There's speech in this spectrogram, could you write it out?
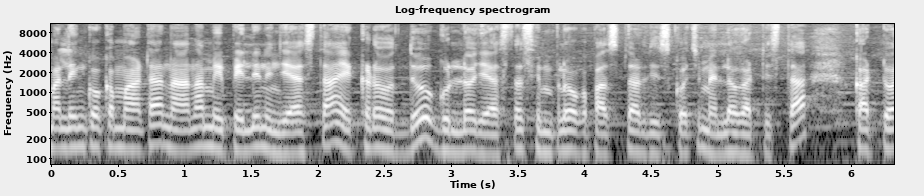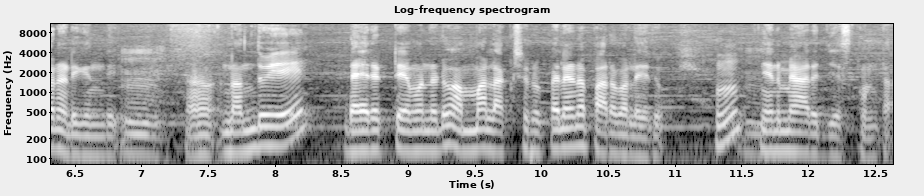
మళ్ళీ ఇంకొక మాట నాన్న మీ పెళ్ళి నేను చేస్తా. ఎక్కడ వద్దు గుళ్ళో చేస్తా. సింపుల్గా ఒక పసుతాడు తీసుకొచ్చి మెల్లో కట్టిస్తా. కట్టు అని అడిగింది. నందు ఏ డైరెక్ట్ ఏమన్నాడు? అమ్మ లక్ష రూపాయలైనా పర్వాలేదు. నేను మ్యారేజ్ చేసుకుంటా.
